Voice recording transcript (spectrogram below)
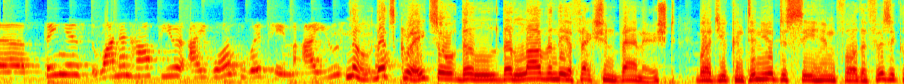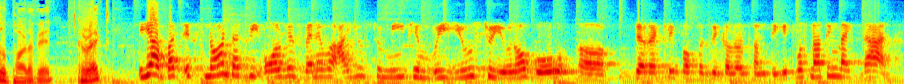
the thing is, one and a half year I was with him. I used No, that's great. So the the love and the affection vanished, but you continued to see him for the physical part of it, correct? Yeah, but it's not that we always, whenever I used to meet him, we used to, you know, go uh, directly for physical or something. It was nothing like that.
